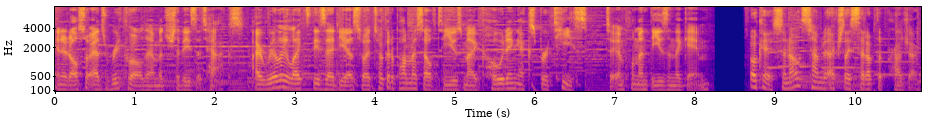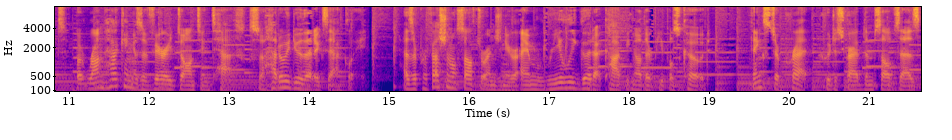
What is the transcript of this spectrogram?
and it also adds recoil damage to these attacks. I really liked these ideas, so I took it upon myself to use my coding expertise to implement these in the game. Okay, so now it's time to actually set up the project, but ROM hacking is a very daunting task, so how do we do that exactly? As a professional software engineer, I am really good at copying other people's code. Thanks to Pret, who described themselves as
